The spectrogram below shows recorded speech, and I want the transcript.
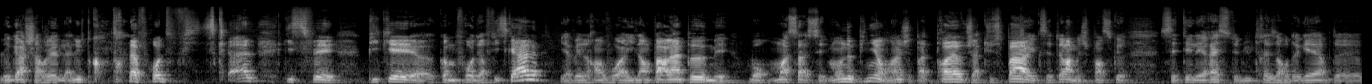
Le gars chargé de la lutte contre la fraude fiscale qui se fait piquer euh, comme fraudeur fiscal, il y avait le renvoi, il en parle un peu, mais bon, moi ça c'est mon opinion, hein, j'ai pas de preuves, j'accuse pas, etc. Mais je pense que c'était les restes du trésor de guerre de,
